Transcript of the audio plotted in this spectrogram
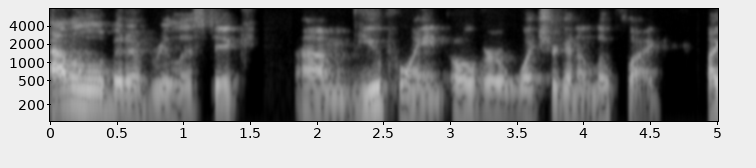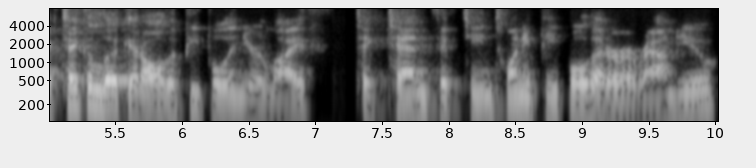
have a little bit of realistic um, viewpoint over what you're going to look like. Like, take a look at all the people in your life, take 10, 15, 20 people that are around you.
